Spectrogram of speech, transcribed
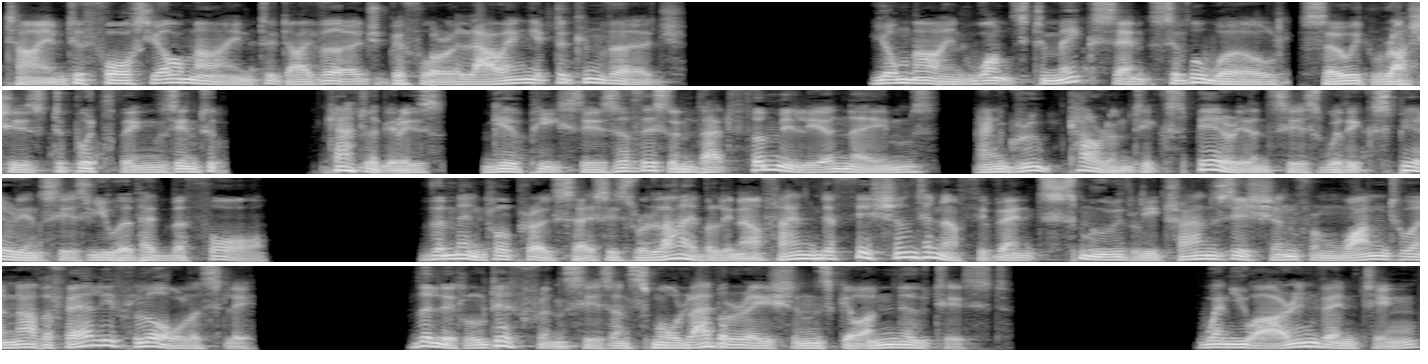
time to force your mind to diverge before allowing it to converge. Your mind wants to make sense of the world, so it rushes to put things into categories, give pieces of this and that familiar names, and group current experiences with experiences you have had before. The mental process is reliable enough and efficient enough events smoothly transition from one to another fairly flawlessly. The little differences and small aberrations go unnoticed. When you are inventing,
